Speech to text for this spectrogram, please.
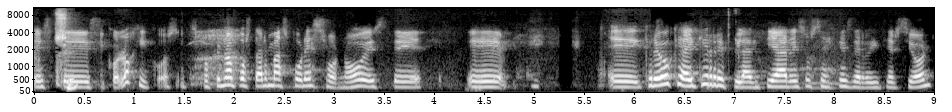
este, psicológicos. ¿Por qué no apostar más por eso, no? Este, eh, eh, creo que hay que replantear esos ejes de reinserción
